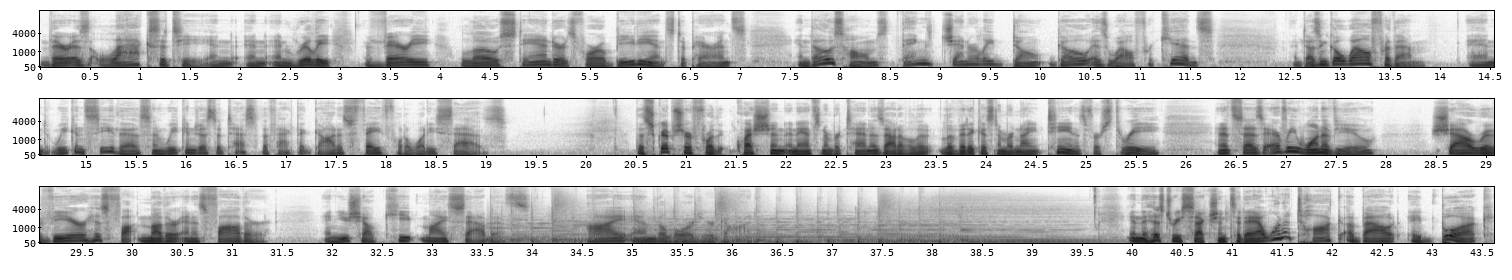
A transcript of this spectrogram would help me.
there is laxity and, and, and really very low standards for obedience to parents, in those homes, things generally don't go as well for kids. It doesn't go well for them. And we can see this and we can just attest to the fact that God is faithful to what he says. The scripture for the question and answer number 10 is out of Le- Leviticus number 19, it's verse 3. And it says, Every one of you shall revere his fa- mother and his father, and you shall keep my Sabbaths. I am the Lord your God. In the history section today, I want to talk about a book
